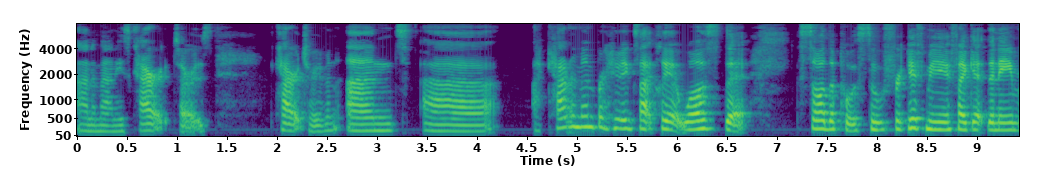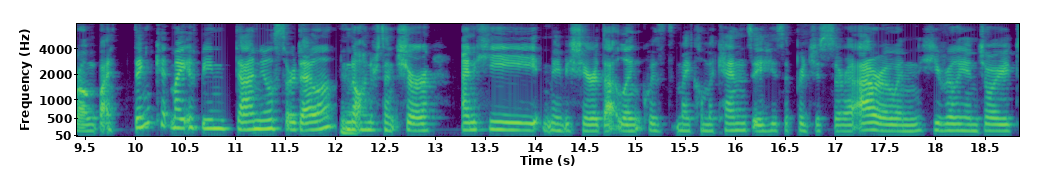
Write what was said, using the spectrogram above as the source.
Anna Manni's characters, character even. And uh, I can't remember who exactly it was that saw the post, so forgive me if I get the name wrong, but I think it might have been Daniel Sardella, yeah. not 100% sure. And he maybe shared that link with Michael Mackenzie, who's a producer at Arrow, and he really enjoyed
